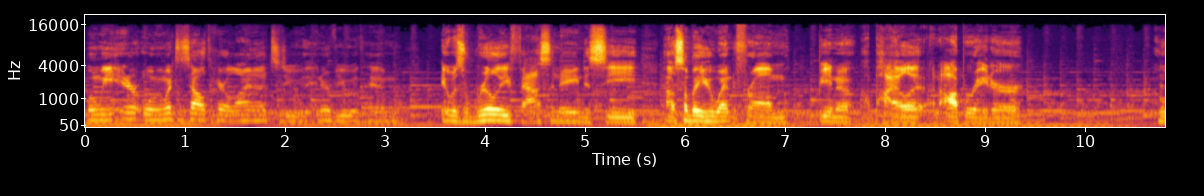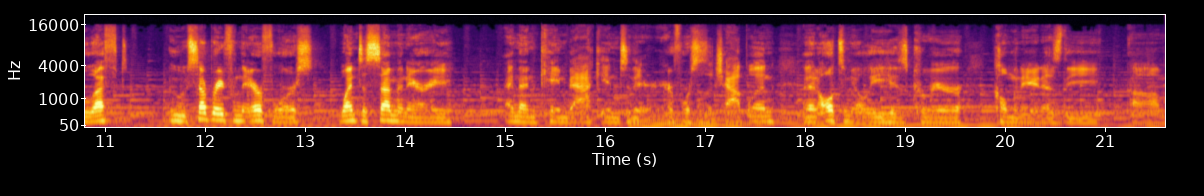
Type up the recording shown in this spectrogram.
when we when we went to South Carolina to do the interview with him, it was really fascinating to see how somebody who went from being a, a pilot, an operator, who left, who separated from the Air Force, went to seminary, and then came back into the Air Force as a chaplain, and then ultimately his career culminated as the um,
